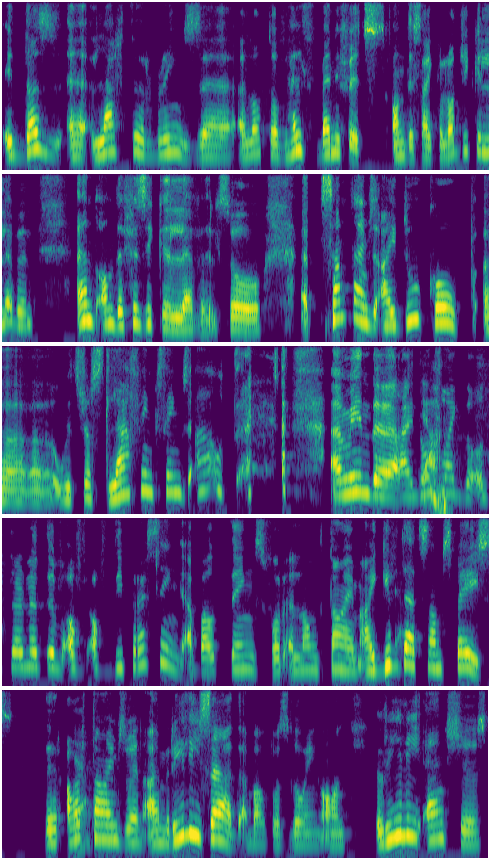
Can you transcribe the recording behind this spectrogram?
It does, uh, laughter brings uh, a lot of health benefits on the psychological level and on the physical level. So uh, sometimes I do cope uh, with just laughing things out. I mean, the, I don't yeah. like the alternative of, of depressing about things for a long time. I give yeah. that some space. There are yeah. times when I'm really sad about what's going on, really anxious,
